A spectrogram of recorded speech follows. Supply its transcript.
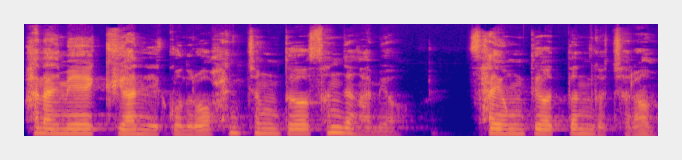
하나님의 귀한 일꾼으로 한층 더 선정하며 사용되었던 것처럼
